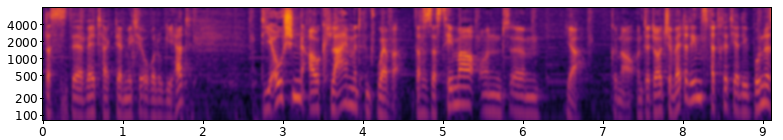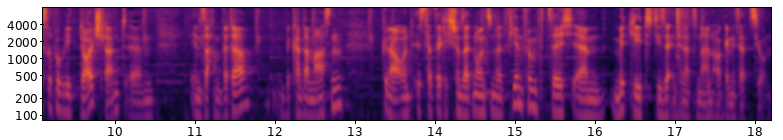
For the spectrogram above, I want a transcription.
das der Welttag der Meteorologie hat. The Ocean, Our Climate and Weather. Das ist das Thema und ähm, ja, genau. Und der Deutsche Wetterdienst vertritt ja die Bundesrepublik Deutschland ähm, in Sachen Wetter, bekanntermaßen. Genau, und ist tatsächlich schon seit 1954 ähm, Mitglied dieser internationalen Organisation.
